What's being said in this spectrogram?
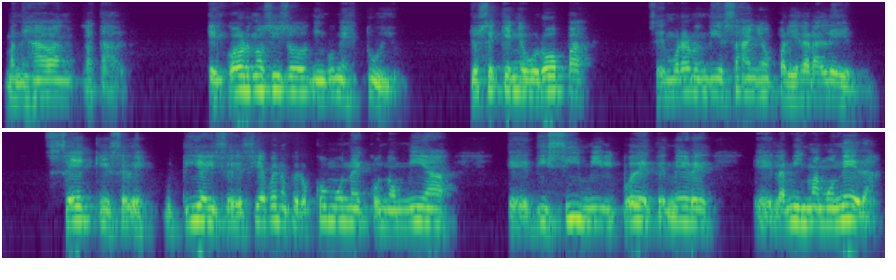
manejaban la tabla. En Ecuador no se hizo ningún estudio. Yo sé que en Europa se demoraron 10 años para llegar al euro. Sé que se discutía y se decía, bueno, pero ¿cómo una economía eh, disímil puede tener eh, la misma moneda,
